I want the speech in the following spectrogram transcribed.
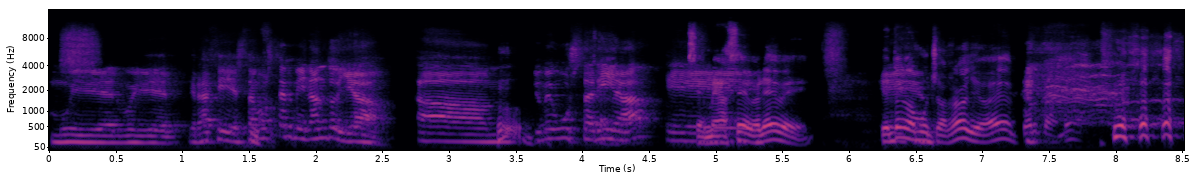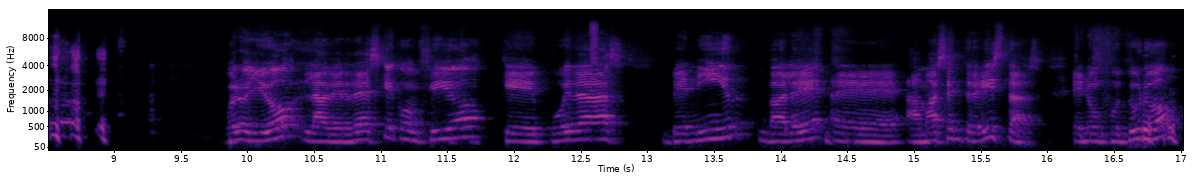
Muy bien, muy bien. Gracias. Estamos terminando ya. yo me gustaría... Se me hace eh, breve. Yo tengo eh, mucho rollo, ¿eh? bueno, yo la verdad es que confío que puedas venir, ¿vale? Eh, a más entrevistas en un futuro,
